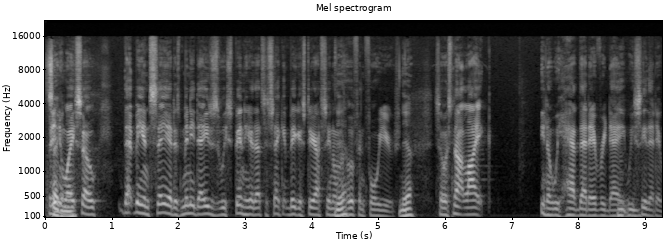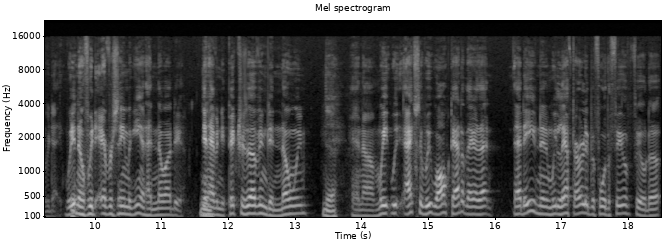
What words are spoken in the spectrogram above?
But Second anyway, year. so that being said, as many days as we spend here, that's the second biggest deer I've seen on Yeah. the hoof in four years. Yeah. So it's not like, you know, we have that every day. We Mhm. see that every day. We Yeah. didn't know if we'd ever see him again. Had no idea. Didn't Yeah. have any pictures of him. Didn't know him. Yeah. And um, we, we actually we walked out of there that that evening. and We left early before the field filled up.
